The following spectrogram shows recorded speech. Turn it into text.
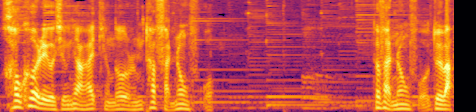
浩克这个形象还挺逗的。什么？他反政府，他反政府，对吧？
